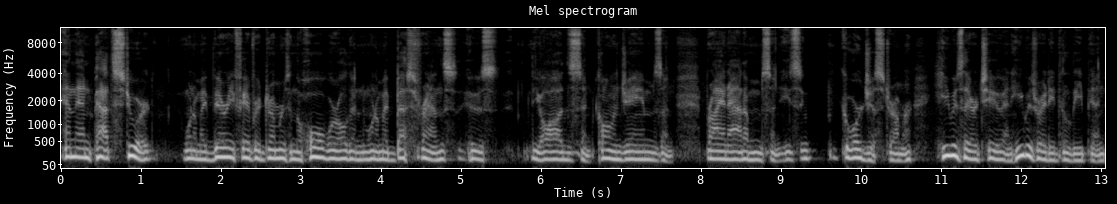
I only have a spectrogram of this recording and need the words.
And then Pat Steward, one of my very favorite drummers in the whole world and one of my best friends, who's the odds and Colin James and Bryan Adams, and he's a gorgeous drummer. He was there too, and he was ready to leap in.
